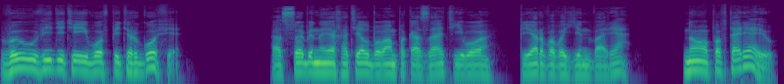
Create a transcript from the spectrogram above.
вы увидите его в Петергофе, Особенно я хотел бы вам показать его 1 января. Но, повторяю,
